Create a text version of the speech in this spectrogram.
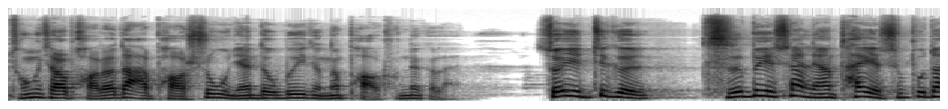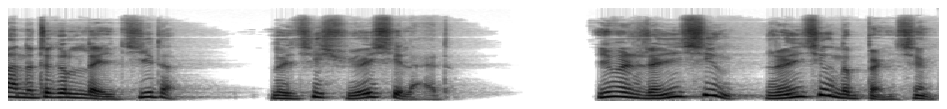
从小跑到大，跑十五年都不一定能跑出那个来。所以这个。慈悲善良，它也是不断的这个累积的，累积学习来的。因为人性，人性的本性，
